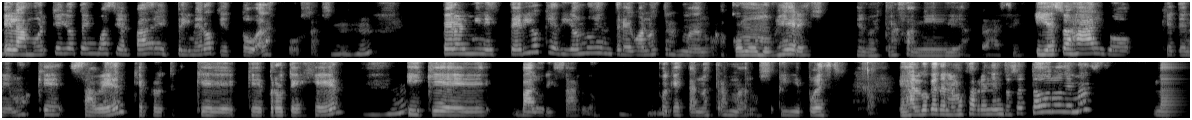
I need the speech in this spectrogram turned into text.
El amor que yo tengo hacia el Padre es primero que todas las cosas. Pero el ministerio que Dios nos entregó a nuestras manos como mujeres en nuestra familia. Y eso es algo que tenemos que saber, que, que, proteger y que valorizarlo porque está en nuestras manos. Y pues es algo que tenemos que aprender. Entonces, todo lo demás, la,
